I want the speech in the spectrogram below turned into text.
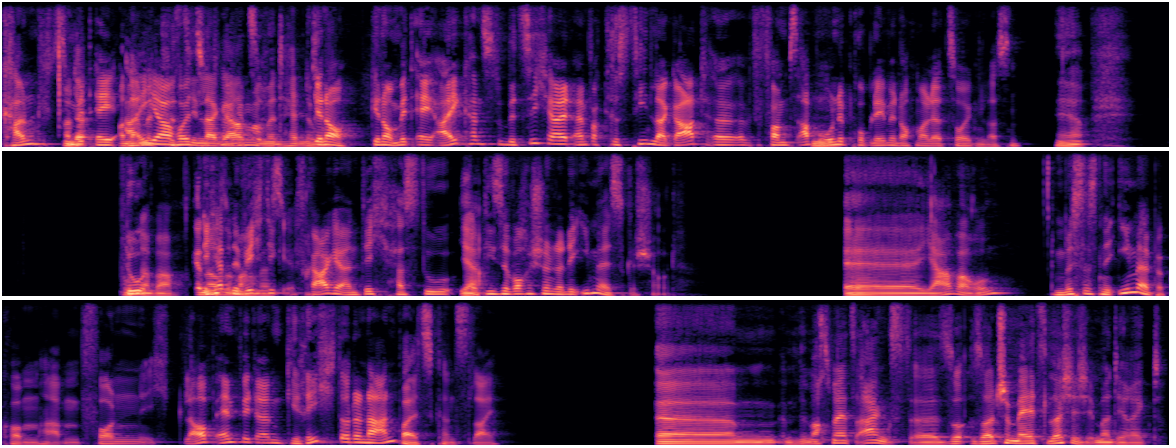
kannst du mit da- und dann AI mit ja Christine Lagarde so mit Hände. Genau, genau. Mit AI kannst du mit Sicherheit einfach Christine Lagarde äh, Thumbs Up Mhm. ohne Probleme nochmal erzeugen lassen. Ja. Du, Wunderbar. ich Genau habe so eine machen wir's. wichtige Frage an dich. Hast du Ja. diese Woche schon deine E-Mails geschaut? Äh, ja, warum? Du müsstest eine E-Mail bekommen haben von, ich glaube, entweder einem Gericht oder einer Anwaltskanzlei. Ähm, du machst mir jetzt Angst. Äh, so, solche Mails lösche ich immer direkt.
